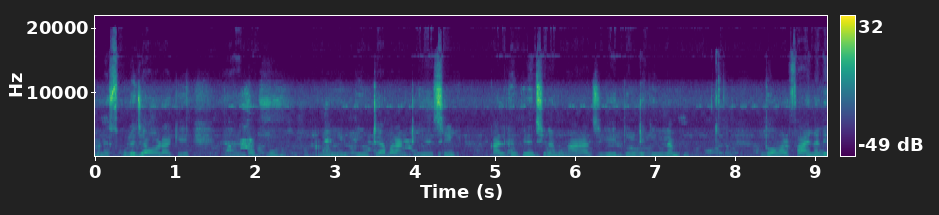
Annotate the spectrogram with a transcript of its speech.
মানে স্কুলে যাওয়ার আগে দেখো, আমি তিনটে আবার আংটি কিনেছি। কালকেও কিনেছিলাম আর আজকে তিনটে কিনলাম। তো আমার ফাইনালি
